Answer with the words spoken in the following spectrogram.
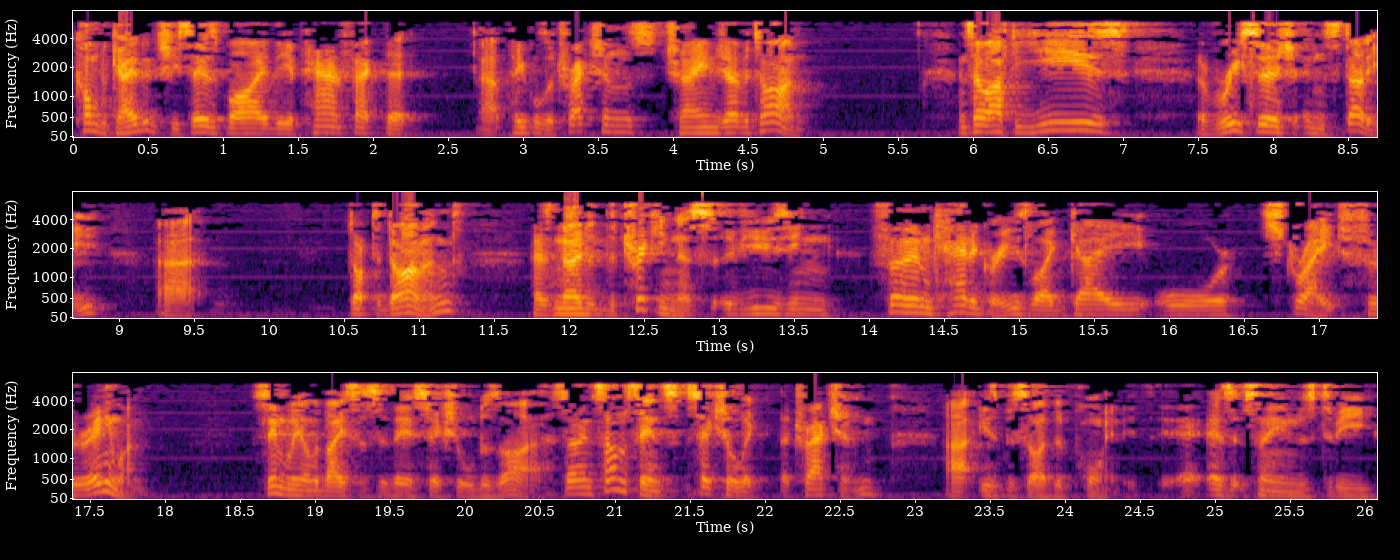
complicated, she says, by the apparent fact that uh, people's attractions change over time. And so after years of research and study, uh, Dr. Diamond has noted the trickiness of using firm categories like gay or straight for anyone, simply on the basis of their sexual desire. So in some sense, sexual attraction uh, is beside the point, as it seems to be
